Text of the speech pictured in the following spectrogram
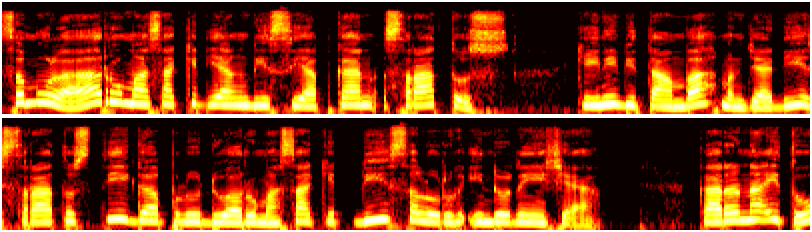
semula rumah sakit yang disiapkan 100, kini ditambah menjadi 132 rumah sakit di seluruh Indonesia. Karena itu,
